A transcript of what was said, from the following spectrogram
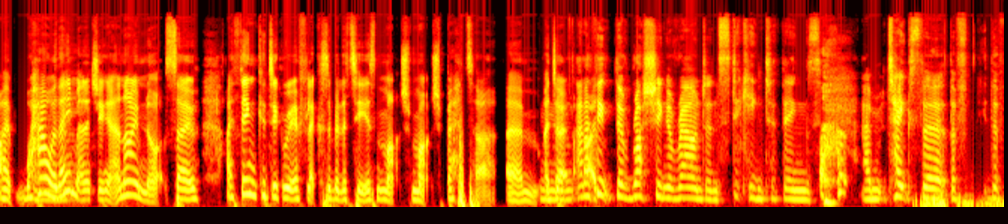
I, how are they mm. managing it and I'm not? So I think a degree of flexibility is much much better. Um, I don't, mm. and I, I think the rushing around and sticking to things um, takes the, the the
